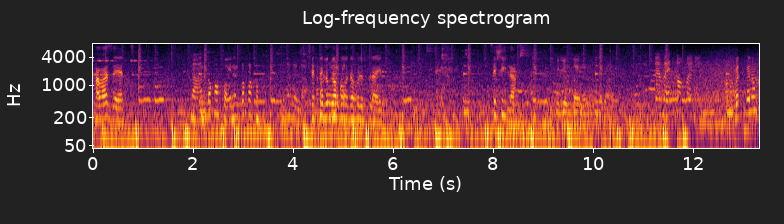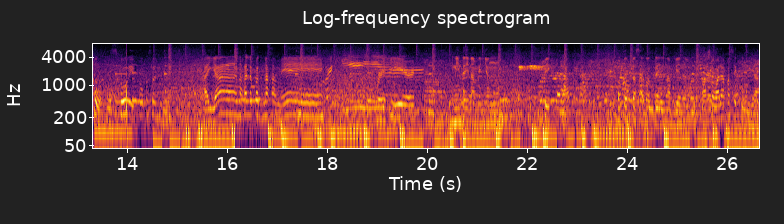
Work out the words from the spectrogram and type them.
How was it? Naantok ako, inantok ako. Ano na? Shit, tulog ako the whole flight. Si Sheila. Million tayo na ng Tagalog. Beba and Company. Ba't walang focus? Hoy, focus on me. Ayan, nakalapag na kami. We're here! We're here. Hinintay namin yung pick up. Papunta sa hotel na Bino. Kaso wala pa si Kuya.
